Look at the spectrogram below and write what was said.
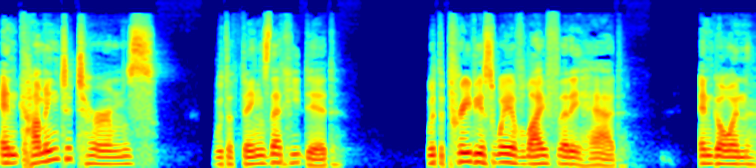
and coming to terms with the things that he did, with the previous way of life that he had, and going,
